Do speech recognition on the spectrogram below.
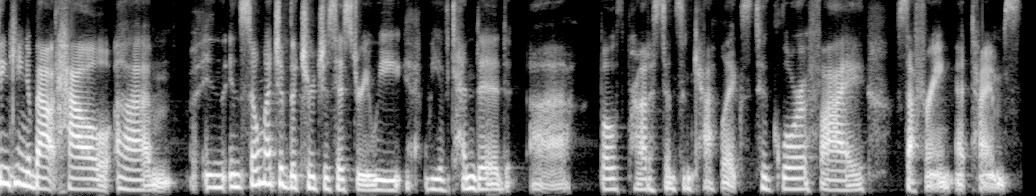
thinking about how um, in in so much of the church's history we we have tended uh, both Protestants and Catholics to glorify suffering at times,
